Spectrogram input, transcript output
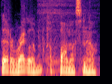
Got a regular Bombas now.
